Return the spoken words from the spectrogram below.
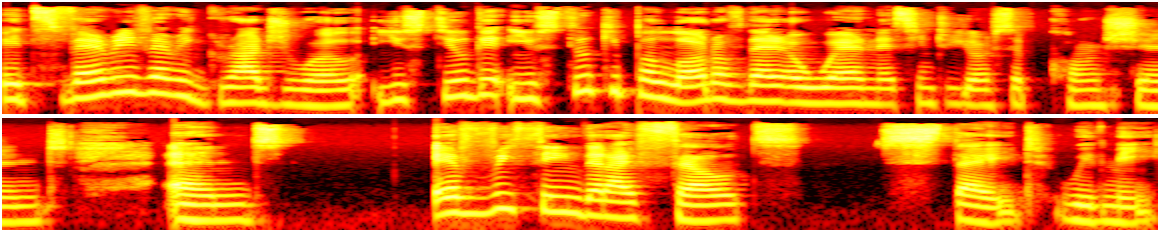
It's very very gradual. You still get you still keep a lot of that awareness into your subconscious and everything that i felt stayed with me.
